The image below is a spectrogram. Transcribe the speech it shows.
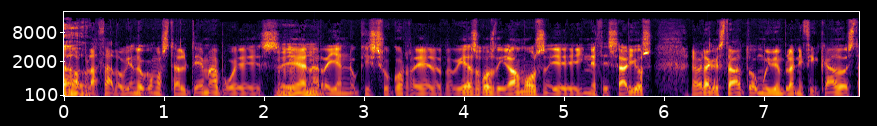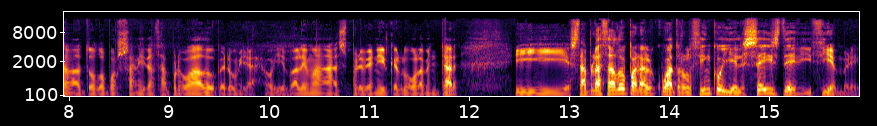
Aplazado. aplazado. Viendo cómo está el tema, pues eh, Ujú. Ana Reyán no quiso correr riesgos, digamos, eh, innecesarios. La verdad que estaba todo muy bien planificado, estaba todo por sanidad aprobado, pero mira, oye, vale más prevenir que luego lamentar. Y está aplazado para el 4, el 5 y el 6 de diciembre.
